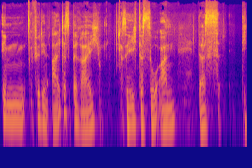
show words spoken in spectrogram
Im, für den Altersbereich sehe ich das so an, dass die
